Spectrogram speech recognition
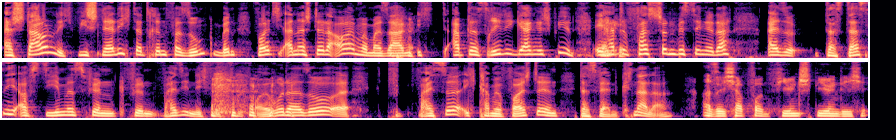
erstaunlich, wie schnell ich da drin versunken bin. Wollte ich an der Stelle auch einfach mal sagen. Ich habe das richtig gern gespielt. Ich okay. hatte fast schon ein bisschen gedacht, also, dass das nicht auf Steam ist für ein, für ein weiß ich nicht, für 5 Euro oder so. Äh, weißt du, ich kann mir vorstellen, das wäre ein Knaller. Also ich habe von vielen Spielen, die ich,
